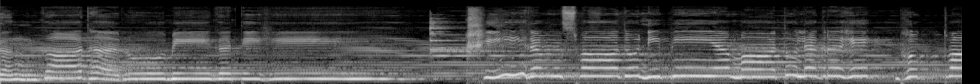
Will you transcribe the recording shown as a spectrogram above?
गङ्गाधरो मे गतिः स्वादु निपीय मातुलगृहे भुक्त्वा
